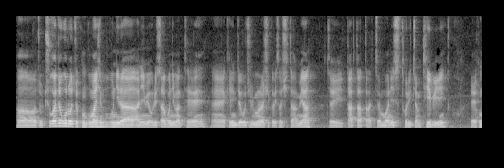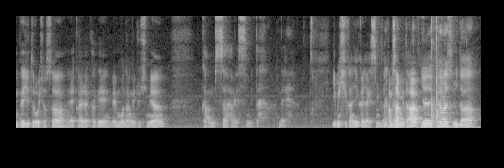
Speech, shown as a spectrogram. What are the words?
어, 좀 추가적으로 좀 궁금하신 부분이나 아니면 우리 사부님한테 에, 개인적으로 질문하실 거 있으시다면 저희 따따따.moneystory.tv 예, 홈페이지 들어오셔서 예, 간략하게 메모 남겨주시면 감사하겠습니다. 네. 이번 시간 여기까지 하겠습니다. 감사합니다. 예, 고생하셨습니다.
